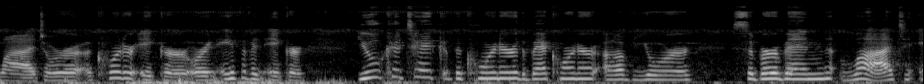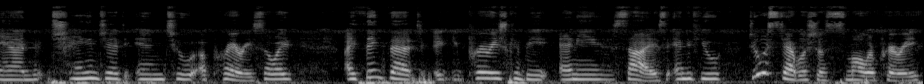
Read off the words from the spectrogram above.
lot or a quarter acre or an eighth of an acre, you could take the corner, the back corner of your suburban lot and change it into a prairie. So I, I think that it, prairies can be any size. And if you do establish a smaller prairie,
